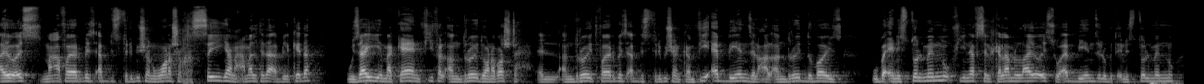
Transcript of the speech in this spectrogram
اي أو اس مع فاير بيز اب ديستريبيوشن وأنا شخصيا عملت ده قبل كده. وزي ما كان في في ال Android وأنا بشرح ال Android Firebase App Distribution كان في app بينزل على ال Android device وبقى install منه. في نفس الكلام ال iOS و app بينزل وبت install منه.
